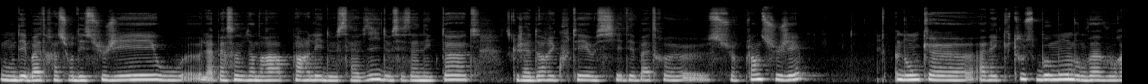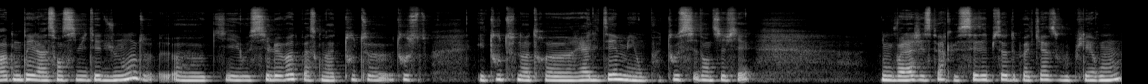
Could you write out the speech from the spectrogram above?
où on débattra sur des sujets, où euh, la personne viendra parler de sa vie, de ses anecdotes, parce que j'adore écouter aussi et débattre euh, sur plein de sujets. Donc euh, avec tout ce beau monde, on va vous raconter la sensibilité du monde, qui est aussi le vote, parce qu'on a toutes, tous et toute notre réalité, mais on peut tous s'identifier. Donc voilà, j'espère que ces épisodes de podcast vous plairont.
